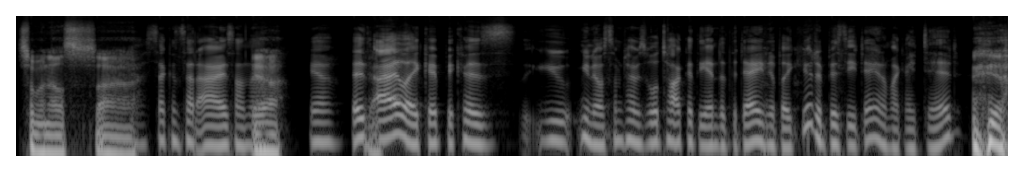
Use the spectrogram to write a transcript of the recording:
someone else. Uh, Yeah, second set eyes on that. yeah, Yeah. It, Yeah. I like it because you, you know, sometimes we'll talk at the end of the day and you'll be like, you had a busy day. And I'm like, I did. yeah,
